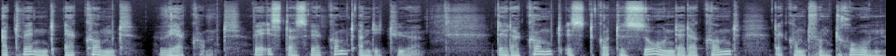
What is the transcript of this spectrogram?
Advent, er kommt. Wer kommt? Wer ist das? Wer kommt an die Tür? Der da kommt, ist Gottes Sohn, der da kommt, der kommt vom Thron.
